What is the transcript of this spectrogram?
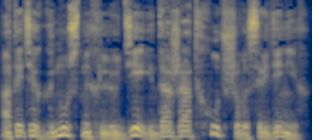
от этих гнусных людей и даже от худшего среди них.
